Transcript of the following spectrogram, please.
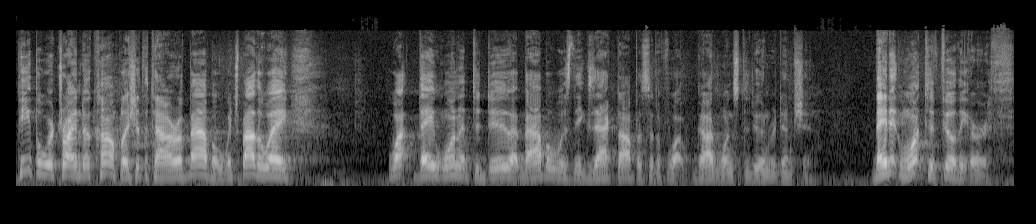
people were trying to accomplish at the Tower of Babel? Which, by the way, what they wanted to do at Babel was the exact opposite of what God wants to do in redemption. They didn't want to fill the earth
